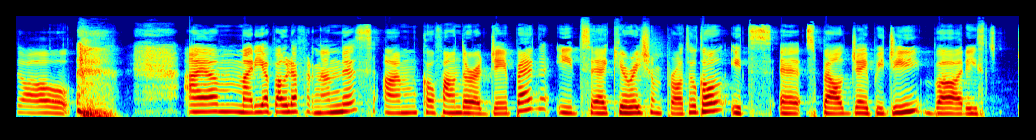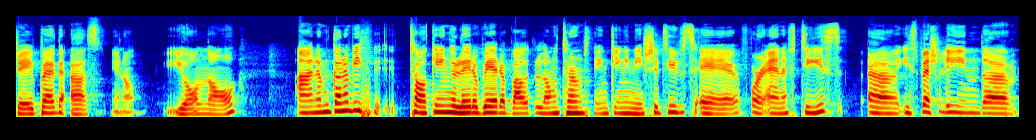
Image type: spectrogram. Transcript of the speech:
So, I am María Paula Fernández. I'm co-founder at JPEG. It's a curation protocol. It's uh, spelled JPG, but it's JPEG, as you know, you all know. And I'm going to be th- talking a little bit about long-term thinking initiatives uh, for NFTs, uh, especially in the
